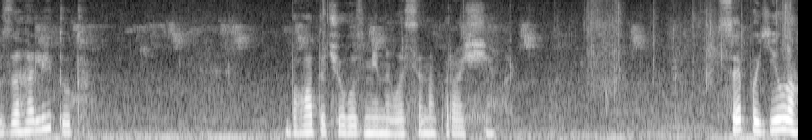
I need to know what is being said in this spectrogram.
Взагалі тут багато чого змінилося на краще. Все поїла.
